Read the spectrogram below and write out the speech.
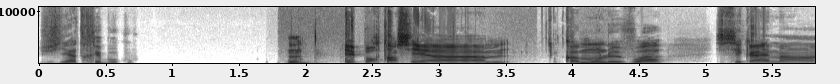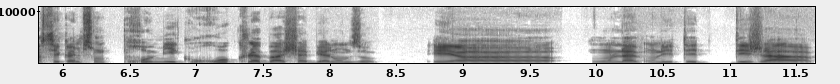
j'y attrais beaucoup. Et pourtant, c'est euh, comme on le voit, c'est quand même un, c'est quand même son premier gros club à Xabi Alonso. Et euh, on l'a, on était déjà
